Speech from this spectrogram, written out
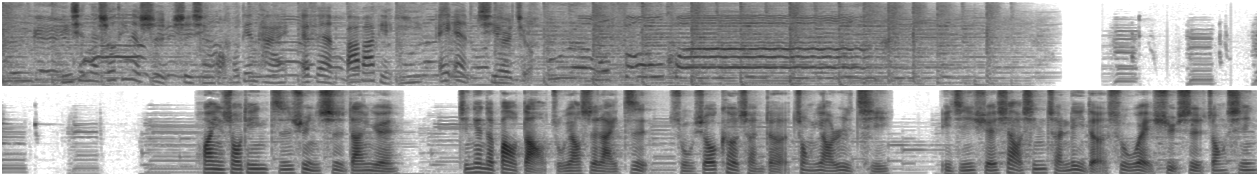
能给。您现在收听的是世新广播电台 FM 八八点一 AM 七二九。不让我疯狂。欢迎收听资讯室单元。今天的报道主要是来自暑修课程的重要日期，以及学校新成立的数位叙事中心。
